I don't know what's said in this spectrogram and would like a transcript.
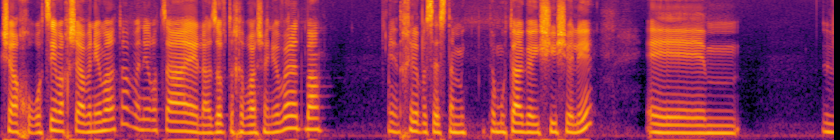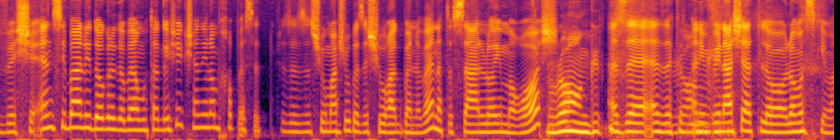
כשאנחנו רוצים עכשיו, אני אומרת, טוב, אני רוצה אה, לעזוב את החברה שאני עובדת בה, אני אתחיל לבסס את המ- את המותג האישי שלי, אה, ושאין סיבה לדאוג לגבי המותג האישי כשאני לא מחפשת. שזה איזשהו משהו כזה שהוא רק בין לבין, את עושה לא עם הראש. wrong. אז, אה, אז Wrong. אני מבינה שאת לא, לא מסכימה.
